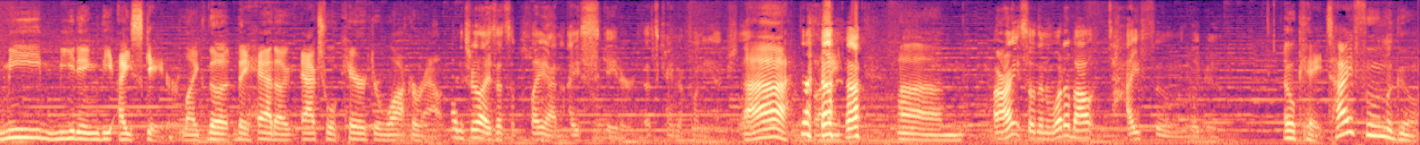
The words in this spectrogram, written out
me meeting the ice skater. Like the they had an actual character walk around. I just realized that's a play on ice skater. That's kind of funny, actually. Ah, funny. um, All right. So then, what about Typhoon Lagoon? okay, Typhoon Lagoon.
